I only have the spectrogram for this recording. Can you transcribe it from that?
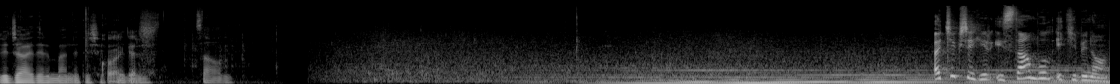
Rica ederim ben de teşekkür Kolay ederim. Gelsin. Sağ olun. Açık Şehir İstanbul 2010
